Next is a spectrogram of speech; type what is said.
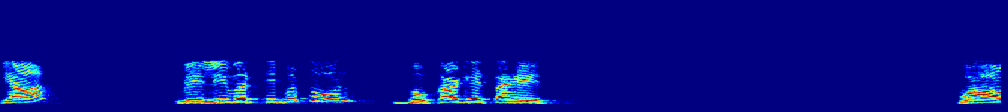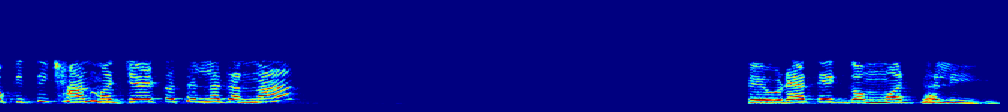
या वेलीवरती बसून झोका घेत आहेत. वाव किती छान मज्जा येत असेल ना त्यांना? तेवढ्यात एक गंमत झाली.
